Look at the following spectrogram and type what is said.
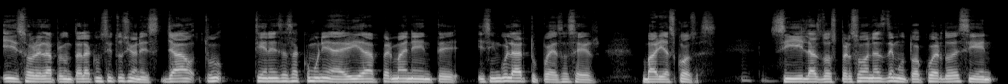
Y sobre la pregunta de la constitución es, ya tú tienes esa comunidad de vida permanente y singular, tú puedes hacer varias cosas. Si las dos personas de mutuo acuerdo deciden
